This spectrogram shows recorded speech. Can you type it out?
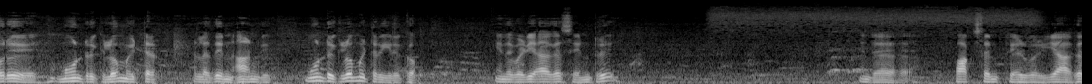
ஒரு மூன்று கிலோமீட்டர் அல்லது நான்கு மூன்று கிலோமீட்டர் இருக்கும். இந்த வழியாக சென்று இந்த பாக்சன் தேர் வழியாக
